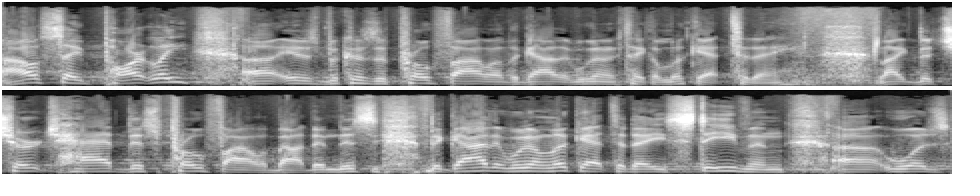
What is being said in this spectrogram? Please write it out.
I'll say partly uh, it is because of the profile of the guy that we're going to take a look at today. Like, the church had this profile about them. This, the guy that we're going to look at today, Stephen, uh, was,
